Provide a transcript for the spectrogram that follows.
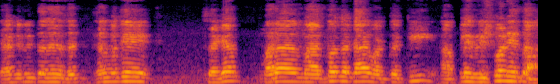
त्या निमित्ताने खरं म्हणजे सगळ्यात मला महत्वाचं काय वाटतं की आपले विश्वनेता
